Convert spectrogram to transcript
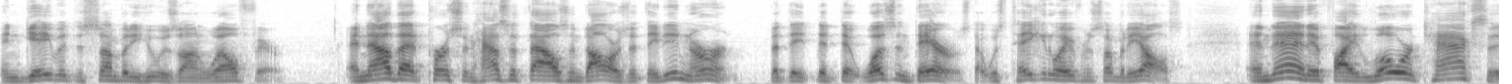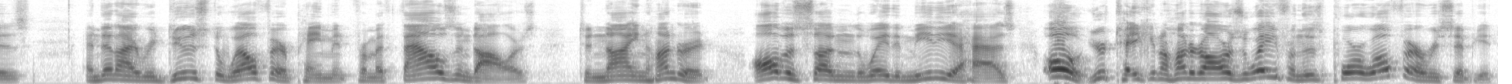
and gave it to somebody who was on welfare, and now that person has thousand dollars that they didn't earn, that they that, that wasn't theirs, that was taken away from somebody else. And then if I lower taxes and then I reduce the welfare payment from thousand dollars to nine hundred, all of a sudden the way the media has, oh, you're taking $100 away from this poor welfare recipient.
